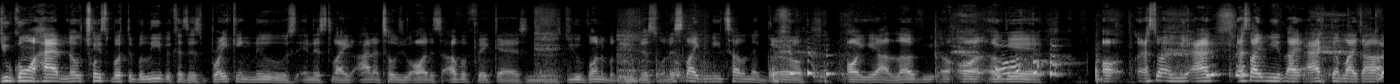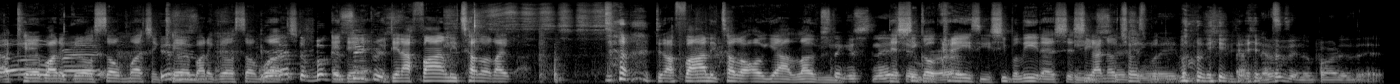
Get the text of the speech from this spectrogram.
you gonna have no choice but to believe it because it's breaking news and it's like I done told you all this other fake ass news. You're gonna believe this one. It's like me telling a girl, oh yeah, I love you. Or, or oh yeah. Oh, that's like me act. That's like me like acting like I, I care No, about a girl so much and This care is- about a girl so Bro, much. that's the book of and then, secrets. and then I finally tell her like, then I finally tell her, "Oh yeah, I love you." Then she go bro. crazy. She believe that shit. She You got no choice but to believe I've it. never been a part of that.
